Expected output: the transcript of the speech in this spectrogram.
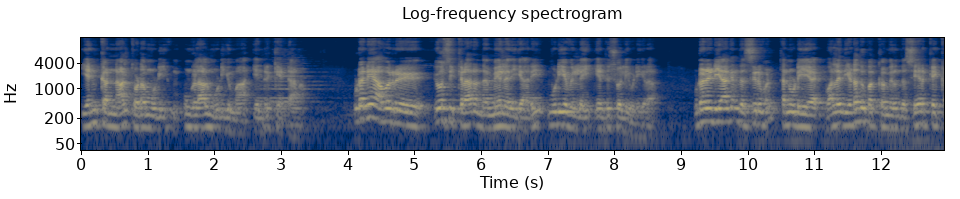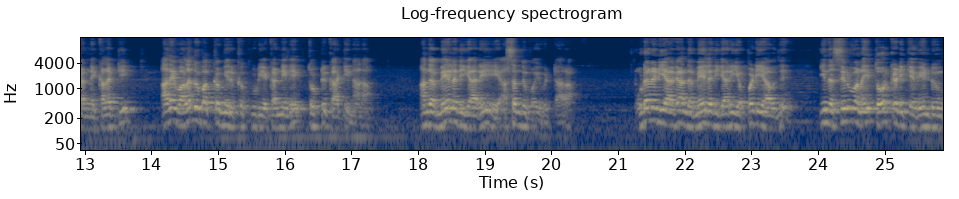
என் கண்ணால் தொட முடியும் உங்களால் முடியுமா? என்று கேட்டானாம். உடனே அவர் யோசிக்கிறார் அந்த மேலதிகாரி முடியவில்லை என்று சொல்லிவிடுகிறார். உடனடியாக இந்த சிறுவன் தன்னுடைய வலது இடது பக்கம் இருந்த செயற்கை கண்ணை கலட்டி அதை வலது பக்கம் இருக்கக்கூடிய கண்ணிலே தொட்டு காட்டினானாம். அந்த மேலதிகாரி அசந்து போய்விட்டாராம். உடனடியாக அந்த மேலதிகாரி எப்படியாவது இந்த சிறுவனை தோற்கடிக்க வேண்டும்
